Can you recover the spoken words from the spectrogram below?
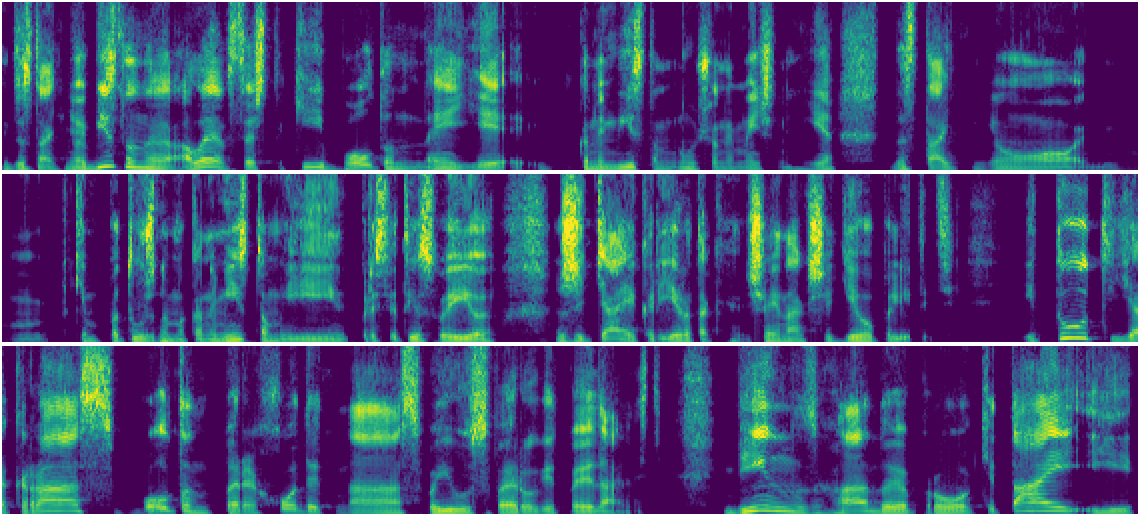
і достатньо обізнаною, але все ж таки Болтон не є економістом, ну що не менш не є достатньо таким потужним економістом і присвятив своє життя і кар'єру так чи інакше геополітиці. І тут якраз Болтон переходить на свою сферу відповідальності. Він згадує про Китай і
